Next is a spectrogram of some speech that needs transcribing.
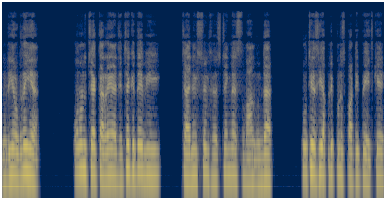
ਗੁੱਡੀਆਂ ਉੱਡ ਰਹੀਆਂ, ਉਹਨਾਂ ਨੂੰ ਚੈੱਕ ਕਰ ਰਹੇ ਹਾਂ, ਜਿੱਥੇ ਕਿਤੇ ਵੀ ਚਾਈਨੀਜ਼ ਸਟਿੰਗ ਦਾ ਇਸਤੇਮਾਲ ਹੁੰਦਾ ਉੱਥੇ ਅਸੀਂ ਆਪਣੀ ਪੁਲਿਸ ਪਾਰਟੀ ਭੇਜ ਕੇ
